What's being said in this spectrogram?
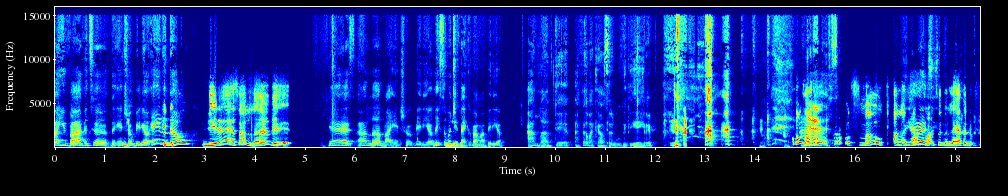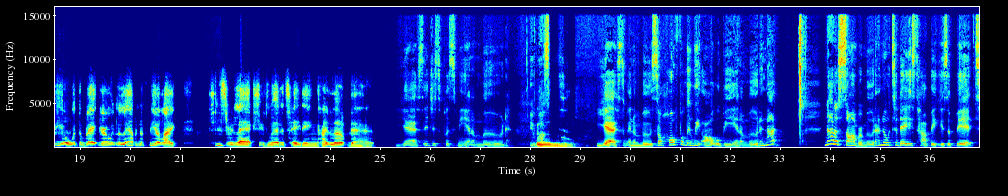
saw you vibing to the intro video. Ain't it dope? Yes, I love it. Yes, I love my intro video. Lisa, what do you think about my video? I loved it. I felt like I was in a movie theater. Oh my Yes. oh, purple smoke. I like how it starts in the lavender field with the black girl in the lavender field, like she's relaxed, she's meditating. I love that. Yes, it just puts me in a mood. It was Mm. Yes, in a mood. So hopefully we all will be in a mood and not not a somber mood. I know today's topic is a bit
